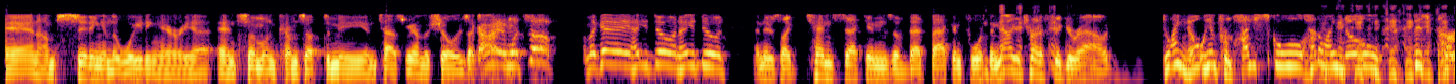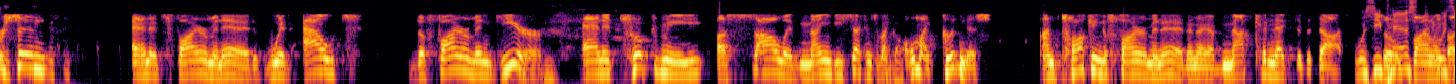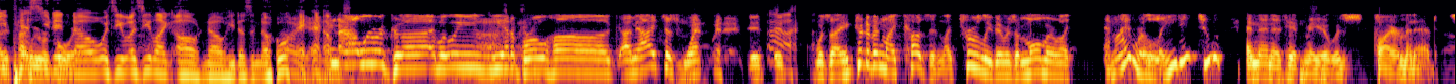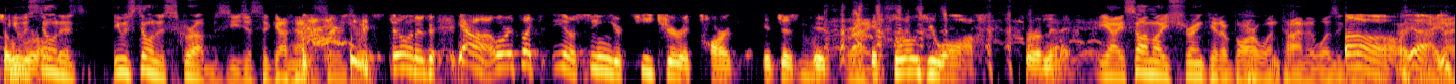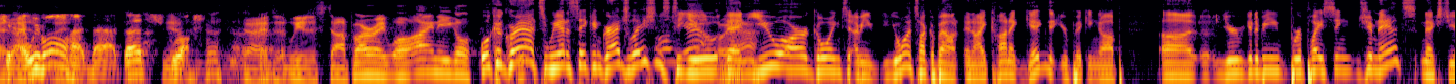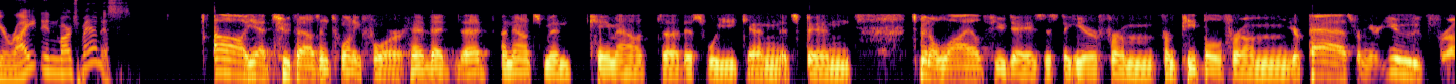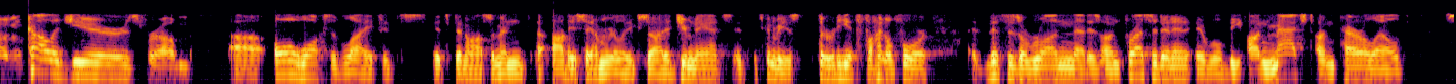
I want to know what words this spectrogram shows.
and I'm sitting in the waiting area, and someone comes up to me and taps me on the shoulder. He's like, "Hi, what's up?" I'm like, "Hey, how you doing? How you doing?" And there's like ten seconds of that back and forth, and now you're trying to figure out, do I know him from high school? How do I know this person? And it's Fireman Ed without the fireman gear. And it took me a solid 90 seconds. I'm like, oh my goodness. I'm talking to Fireman Ed, and I have not connected the dots. Was he So pissed? finally, Was by he the time pissed we you didn't bored- know? Was he was he like, oh no, he doesn't know who oh, I am? No, we were good. I mean, we ah, we had a bro hug. I mean, I just went with it. It, it was like it could have been my cousin. Like truly, there was a moment where like, am I related to? him? And then it hit me. It was Fireman Ed. So he we was were still in his he was still in his scrubs. He just had gotten out of he surgery. was still in his yeah. Or it's like you know, seeing your teacher at Target. It just it, Right. it throws you off for a minute. yeah, I saw my shrink at a bar one time. It wasn't. Good. Oh yeah, you I- can. I- We've all I- had that. That's rough. Yeah, I had to- we had to stop. All right. Well, Iron Eagle. Well, congrats. We had to say congratulations to you Oh, that yeah. you are going to. I mean, you want to talk about an iconic gig that you're picking up. Uh, you're going to be replacing Jim Nantz next year, right? In March Madness. Oh yeah, 2024. Uh, That that announcement came out uh, this week, and it's been it's been a wild few days just to hear from from people from your past, from your youth, from college years, from uh, all walks of life. It's it's been awesome, and uh, obviously I'm really excited. Jim Nantz, it's going to be his 30th Final Four. This is a run that is unprecedented. It will be unmatched, unparalleled.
